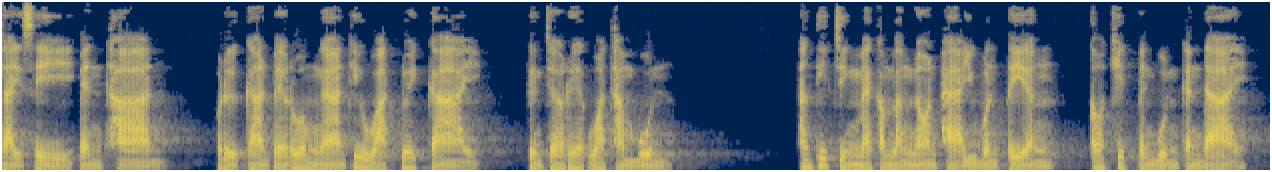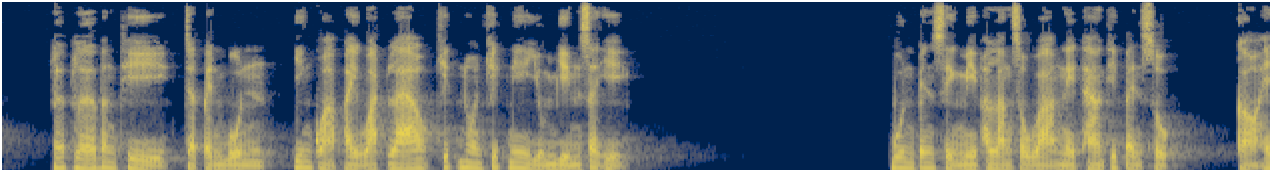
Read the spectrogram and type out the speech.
จัยสี่เป็นทาน หรือการไปร่วมงานที่วัดด้วยกาย ถึงจะเรียกว่าทำบุญ ทั้งที่จริงแม้กำลังนอนแผ่อยู่บนเตียง ก็คิดเป็นบุญกันได้เพลอๆบางทีจะเป็นบุญยิ่งกว่าไปวัดแล้วคิดโน่นคิดนี่ยุ่มยิ้มซะอีก บุญเป็นสิ่งมีพลังสว่างในทางที่เป็นสุข ก่อให้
